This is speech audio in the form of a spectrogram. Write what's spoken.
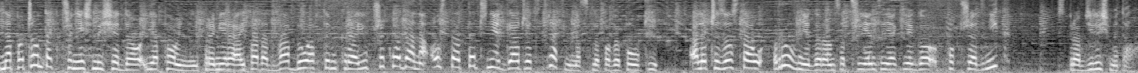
Na początek przenieśmy się do Japonii. Premiera iPada 2 była w tym kraju przekładana. Ostatecznie gadżet trafił na sklepowe półki. Ale czy został równie gorąco przyjęty jak jego poprzednik? Sprawdziliśmy to.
